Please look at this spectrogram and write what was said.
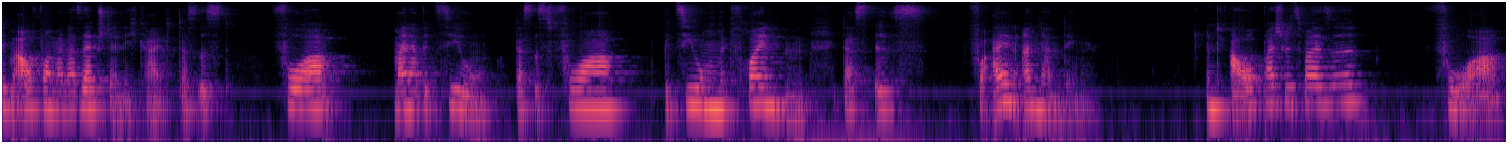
dem Aufbau meiner Selbstständigkeit. Das ist vor meiner Beziehung. Das ist vor Beziehungen mit Freunden. Das ist vor allen anderen Dingen. Und auch beispielsweise vor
